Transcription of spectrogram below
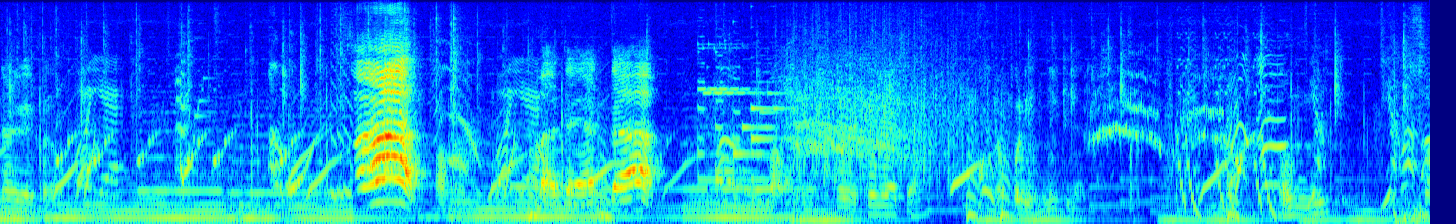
誰が行くの？ああまたやった。これこういうやつや残り2機だ。こ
